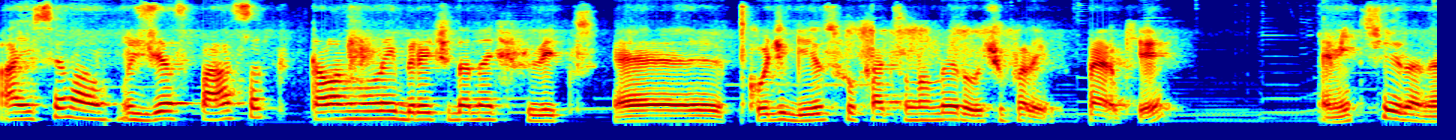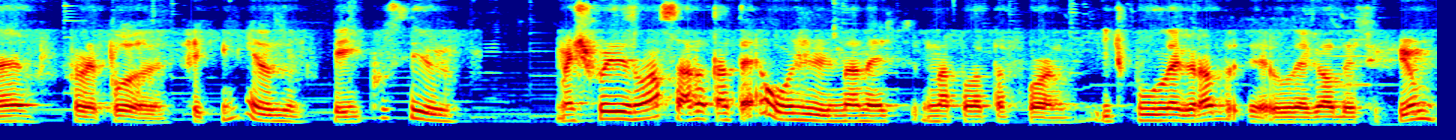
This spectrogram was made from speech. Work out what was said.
Aí, sei lá, uns dias passam, tá lá no lembrete da Netflix. É. Code Geass Fukatsu no Lerute. Eu falei, pera, o quê? É mentira, né? Eu falei, pô, fake mesmo, é impossível. Mas, tipo, eles lançaram tá até hoje na, net, na plataforma. E, tipo, o legal, o legal desse filme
